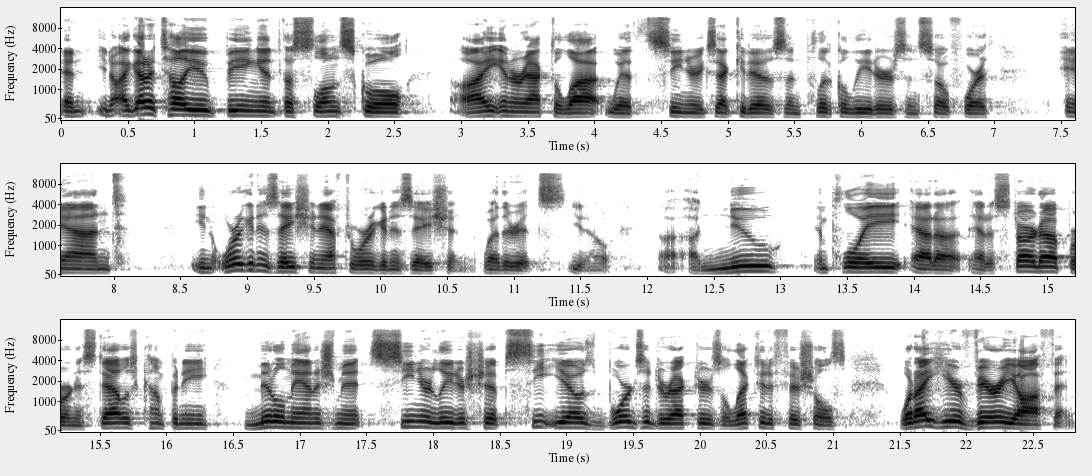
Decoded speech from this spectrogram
And you know, I got to tell you, being at the Sloan School, I interact a lot with senior executives and political leaders and so forth. And in organization after organization, whether it's, you know, a, a new employee at a, at a startup or an established company, middle management, senior leadership, CEOs, boards of directors, elected officials, what I hear very often,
